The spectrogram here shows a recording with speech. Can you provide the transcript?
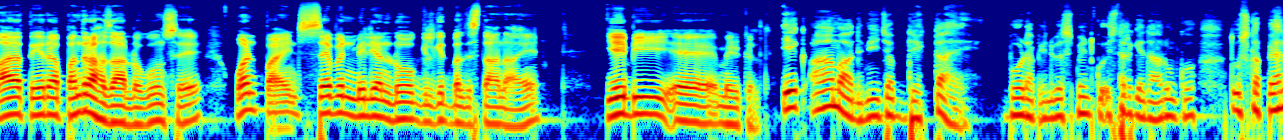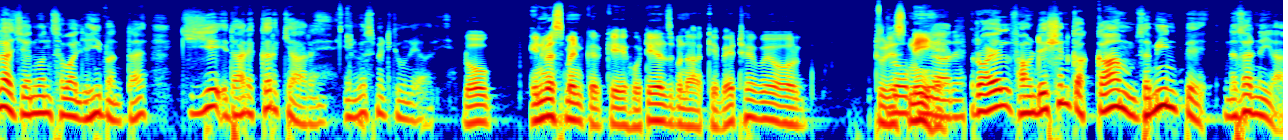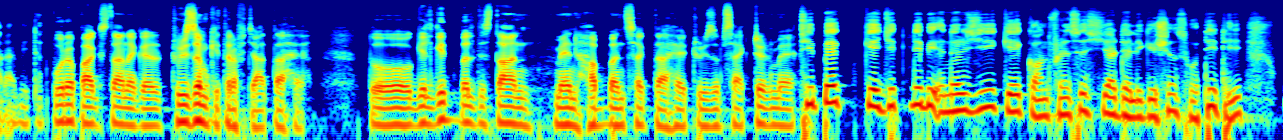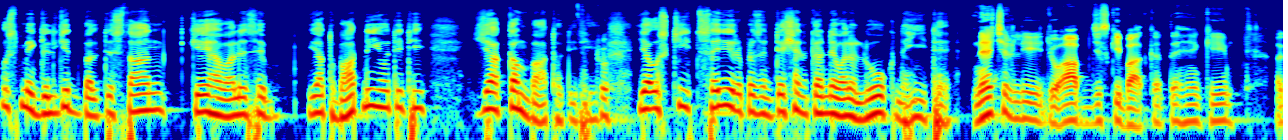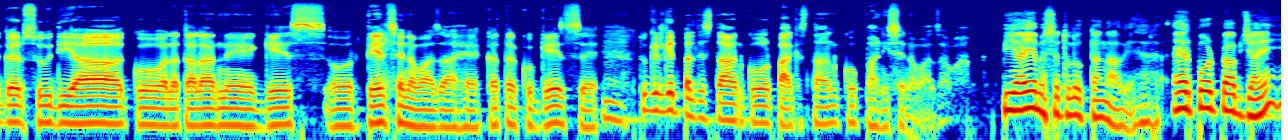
بارہ تیرہ پندرہ ہزار لوگوں سے ون پوائنٹ سیون ملین لوگ گلگت بلتستان آئے۔ یہ بھی میریکل ایک عام آدمی جب دیکھتا ہے بورڈ آف انویسٹمنٹ کو اس طرح کے اداروں کو تو اس کا پہلا جینون سوال یہی بنتا ہے کہ یہ ادارے کر کیا آ رہے ہیں؟ انویسٹمنٹ کیوں نہیں آ رہی ہے؟ لوگ انویسٹمنٹ کر کے ہوٹلز بنا کے بیٹھے ہوئے اور ٹورسٹ نہیں ہے۔ رائل فاؤنڈیشن کا کام زمین پہ نظر نہیں آ رہا ابھی تک۔ پورا پاکستان اگر ٹورزم کی طرف جاتا ہے۔ تو گلگت بلتستان مین ہب بن سکتا ہے ٹورزم سیکٹر میں۔ سی پیک کے جتنے بھی انرجی کے کانفرنسز یا ڈیلیگیشنز ہوتی تھی اس میں گلگت بلتستان کے حوالے سے یا تو بات نہیں ہوتی تھی یا کم بات ہوتی تھی۔ یا اس کی صحیح ریپرزنٹیشن کرنے والے لوگ نہیں تھے۔ نیچرلی جو آپ جس کی بات کرتے ہیں کہ اگر سعودیہ کو اللہ تعالیٰ نے گیس اور تیل سے نوازا ہے قطر کو گیس سے تو گلگت بلتستان کو اور پاکستان کو پانی سے نوازا ہوا۔ پی آئی ایم سے تو لوگ تنگ آ گئے سر ایئرپورٹ پہ آپ جائیں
